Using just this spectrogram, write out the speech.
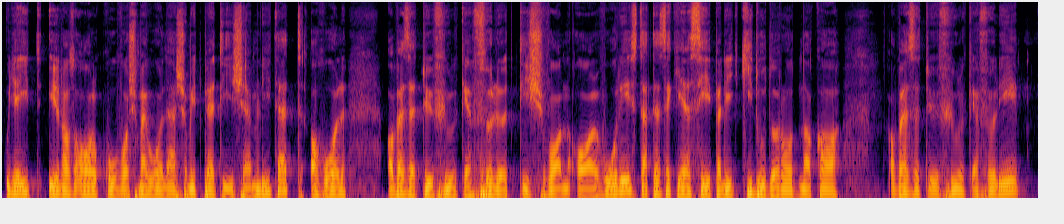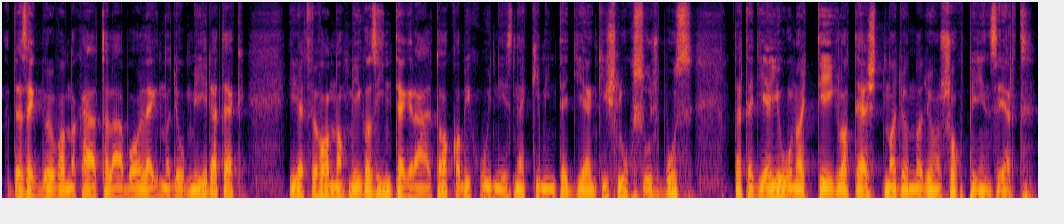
ugye itt jön az alkóvos megoldás, amit Peti is említett, ahol a vezetőfülke fölött is van alvórész, tehát ezek ilyen szépen így kidudorodnak a, a vezetőfülke fölé. Hát ezekből vannak általában a legnagyobb méretek, illetve vannak még az integráltak, amik úgy néznek ki, mint egy ilyen kis luxusbusz, tehát egy ilyen jó nagy téglatest nagyon-nagyon sok pénzért.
